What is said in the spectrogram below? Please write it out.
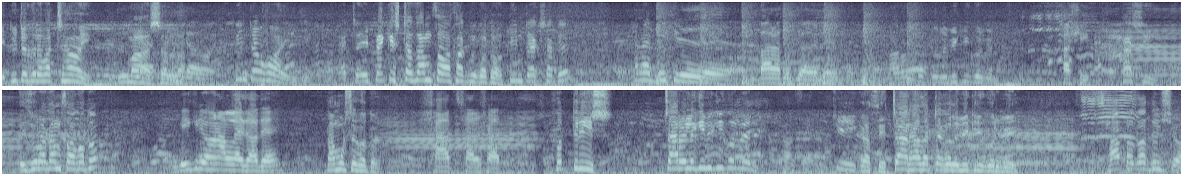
এই দুইটা করে বাচ্চা হয়? মাশাল্লাহ তিনটাও হয়? আচ্ছা এই প্যাকেজটা দাম চাওয়া থাকবে কত? তিনটা একসাথে? হ্যাঁ বিক্রি বারো থেকে বারো চোদ্দ বিক্রি করবেন? খাসি। খাসি। এই জোড়া দাম চাওয়া কত? বিক্রি হন আল্লাহ যা দেয়। দাম উঠছে কত? সাত সাড়ে সাত। ছত্রিশ। চার হলে কি বিক্রি করবেন? ঠিক আছে চার হাজার টাকা হলে বিক্রি করবে। সাত হাজার দুইশো।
